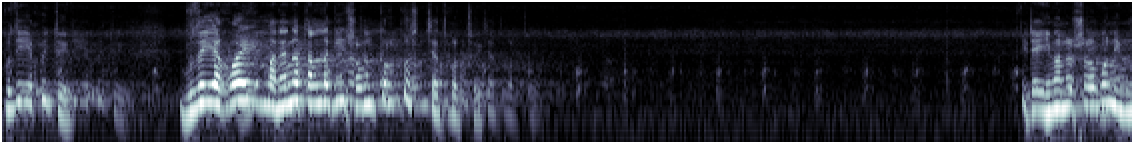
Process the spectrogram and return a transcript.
বুঝিয়ে কইতে হইব। বুঝাইয়া কয় মানে না, তার লাগে সম্পর্ক ছেদ করতে হইব এটা ইমানের সর্বনিম্ন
